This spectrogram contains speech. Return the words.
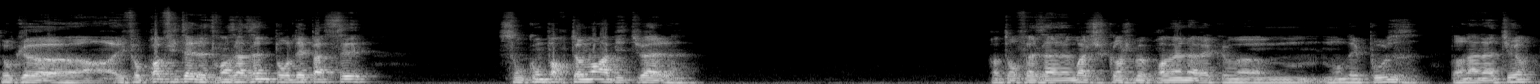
Donc euh, il faut profiter de Transazen pour dépasser son comportement habituel. Quand on fait moi quand je me promène avec mon épouse dans la nature,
